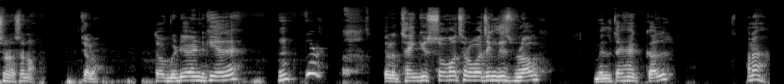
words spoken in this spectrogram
सुनो सुनो। चलो। तो वीडियो एंड किया जाए? हम्म? चलो thank you so much for watching this blog मिलते हैं कल है ना?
